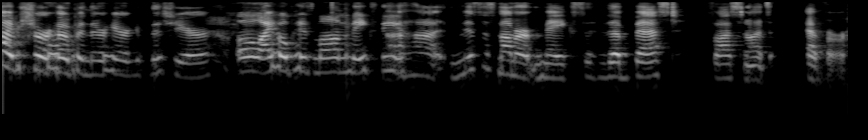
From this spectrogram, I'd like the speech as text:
I'm sure hoping they're here this year. Oh, I hope his mom makes these Uh-huh. Mrs. Mummert makes the best Fastnachts ever.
